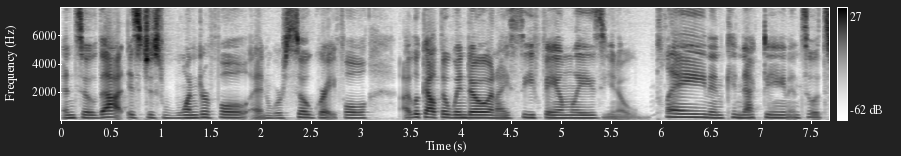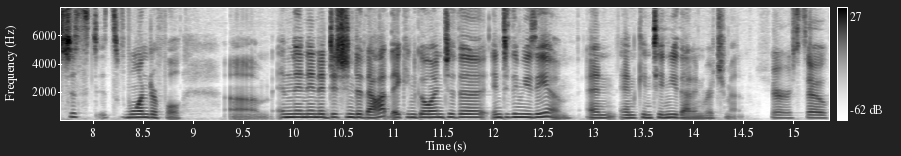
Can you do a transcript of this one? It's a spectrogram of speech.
And so that is just wonderful, and we're so grateful. I look out the window and I see families, you know, playing and connecting, and so it's just it's wonderful. Um, and then in addition to that, they can go into the into the museum and and continue that enrichment. Sure. So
